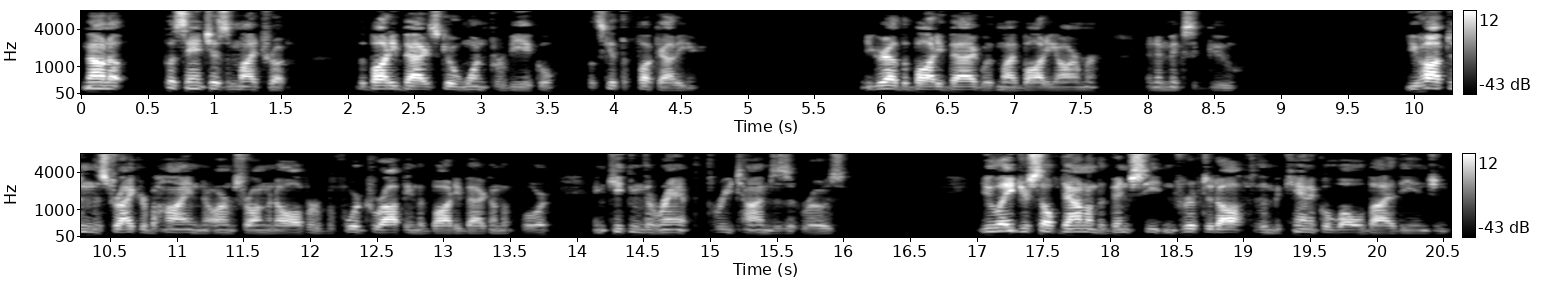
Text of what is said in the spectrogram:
Mount up. Put Sanchez in my truck. The body bags go one per vehicle. Let's get the fuck out of here. You grab the body bag with my body armor and a mix of goo. You hopped in the Stryker behind Armstrong and Oliver before dropping the body bag on the floor and kicking the ramp three times as it rose. You laid yourself down on the bench seat and drifted off to the mechanical lullaby of the engine.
